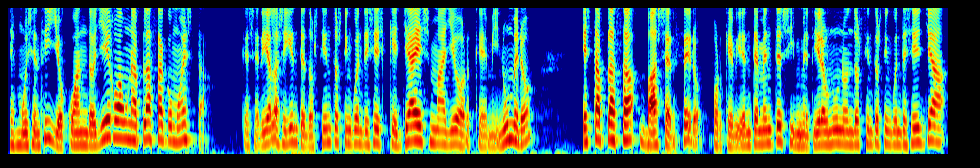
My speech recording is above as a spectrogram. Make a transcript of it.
Es muy sencillo. Cuando llego a una plaza como esta, que sería la siguiente 256, que ya es mayor que mi número, esta plaza va a ser 0, porque evidentemente si metiera un 1 en 256 ya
